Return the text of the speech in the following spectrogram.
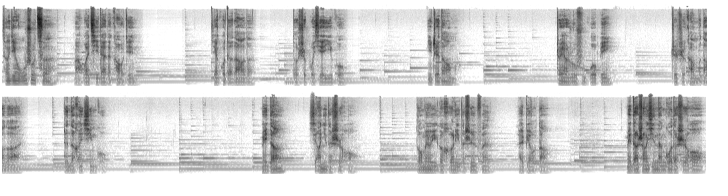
曾经无数次满怀期待的靠近，结果得到的都是不屑一顾。你知道吗？这样如履薄冰、迟迟看不到的爱，真的很辛苦。每当想你的时候，都没有一个合理的身份来表达；每当伤心难过的时候，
